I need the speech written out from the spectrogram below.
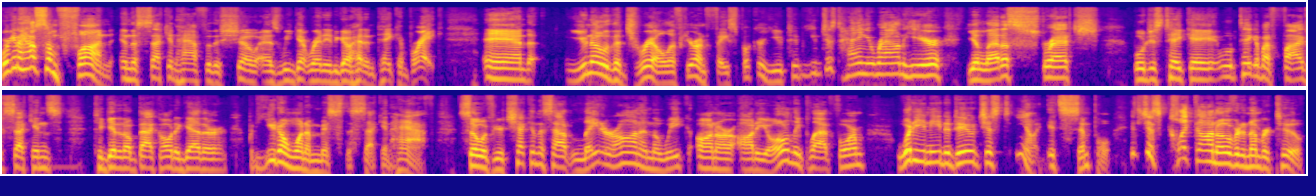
We're going to have some fun in the second half of the show as we get ready to go ahead and take a break. And you know the drill. If you're on Facebook or YouTube, you just hang around here, you let us stretch. We'll just take a we'll take about five seconds to get it all back all together, but you don't want to miss the second half. So if you're checking this out later on in the week on our audio only platform, what do you need to do? Just, you know, it's simple. It's just click on over to number two.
